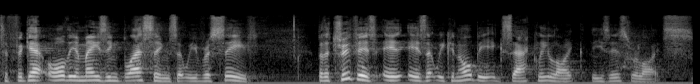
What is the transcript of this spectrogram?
to forget all the amazing blessings that we've received. But the truth is, is, is that we can all be exactly like these Israelites.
